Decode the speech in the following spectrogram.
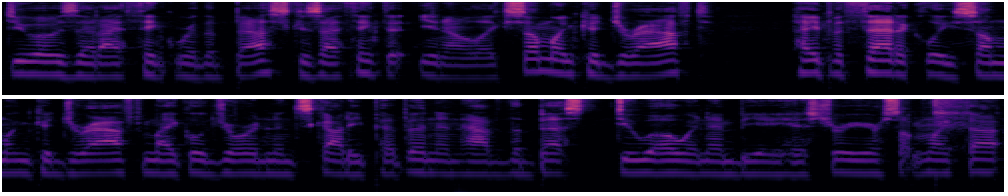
duos that I think were the best because I think that you know like someone could draft hypothetically someone could draft Michael Jordan and Scottie Pippen and have the best duo in NBA history or something like that.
